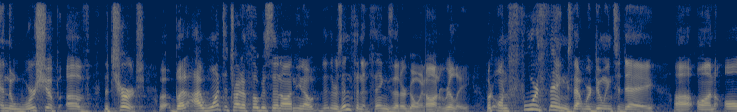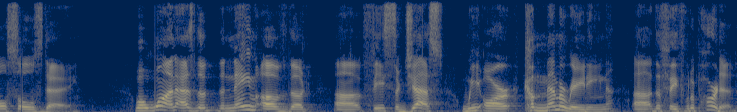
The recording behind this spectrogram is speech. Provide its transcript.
and the worship of the church. But I want to try to focus in on, you know, there's infinite things that are going on, really, but on four things that we're doing today uh, on All Souls Day. Well, one, as the, the name of the uh, feast suggests, we are commemorating uh, the faithful departed.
